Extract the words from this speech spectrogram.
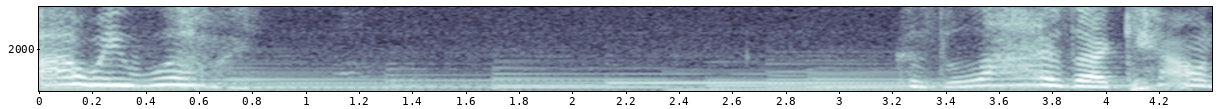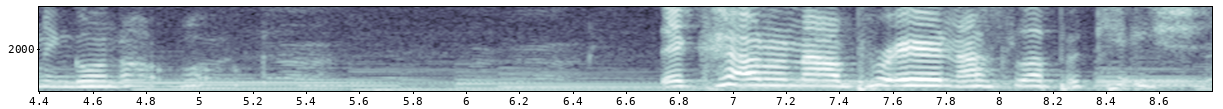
Are we willing? Because lives are counting on our walk. They're counting on our prayer and our supplication.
